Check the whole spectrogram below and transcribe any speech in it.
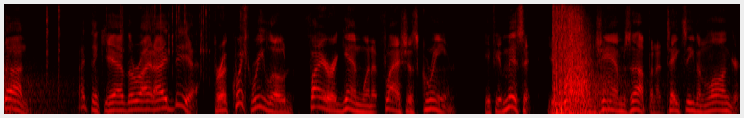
Done. I think you have the right idea. For a quick reload, fire again when it flashes green. If you miss it, your jams up and it takes even longer.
